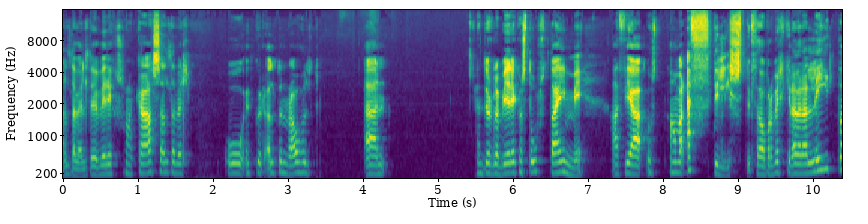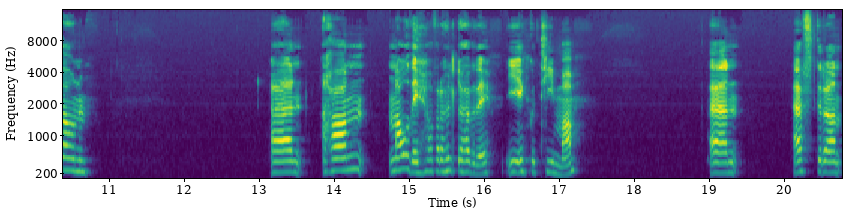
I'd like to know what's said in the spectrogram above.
eldavel. Það hefur verið eitthvað svona gaseldavel og einhver eldunar áhöld. En þetta er verið eitthvað stórt dæmi að því að hann var eftirlýstur. Það var bara virkilega að vera að leita að honum. En hann náði að fara að huldu höfði í einhver tíma. En eftir að hann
